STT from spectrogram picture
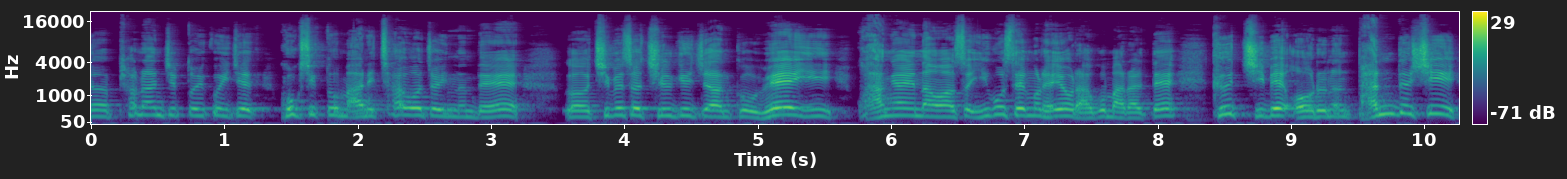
어, 편한 집도 있고 이제 곡식도 많이 차워져 있는데 어, 집에서 즐기지 않고 왜 이 광야에 나와서 이 고생을 해요라고 말할 때 그 집의 어른은 반드시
